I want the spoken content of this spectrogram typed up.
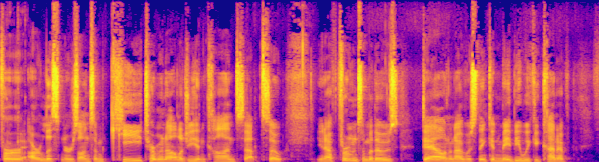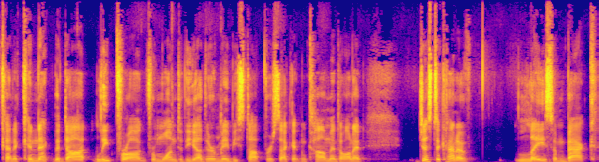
for our listeners on some key terminology and concepts. So, you know, I've thrown some of those down, and I was thinking maybe we could kind of kind of connect the dot, leapfrog from one to the other, maybe stop for a second and comment on it, just to kind of lay some back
